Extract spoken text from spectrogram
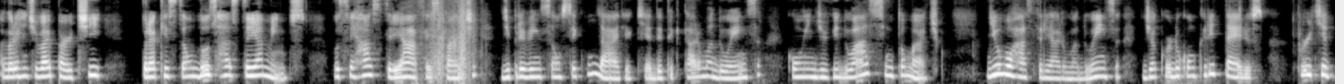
agora a gente vai partir para a questão dos rastreamentos. Você rastrear faz parte de prevenção secundária, que é detectar uma doença com o indivíduo assintomático. E eu vou rastrear uma doença de acordo com critérios. Porque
